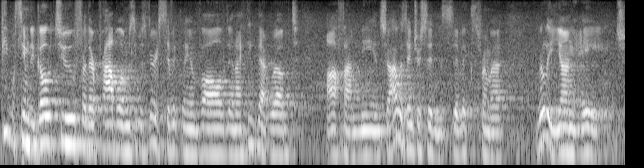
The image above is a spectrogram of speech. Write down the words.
people seemed to go to for their problems. He was very civically involved, and I think that rubbed off on me. And so I was interested in civics from a really young age.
